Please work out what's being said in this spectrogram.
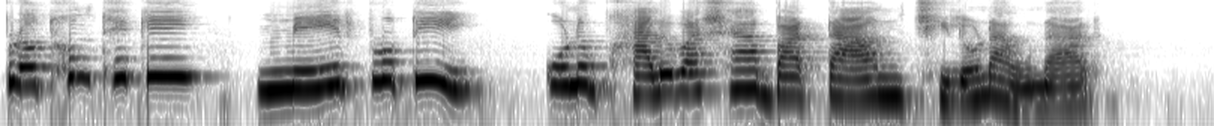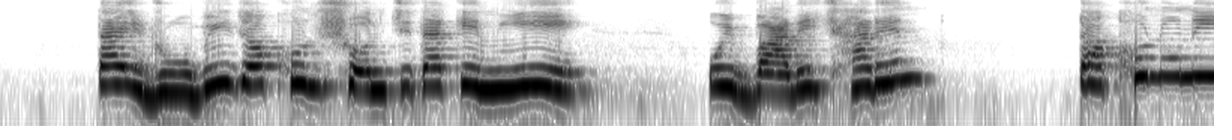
প্রথম থেকেই মেয়ের প্রতি কোনো ভালোবাসা বা টান ছিল না উনার। তাই রুবি যখন সঞ্চিতাকে নিয়ে ওই বাড়ি ছাড়েন, তখন উনি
